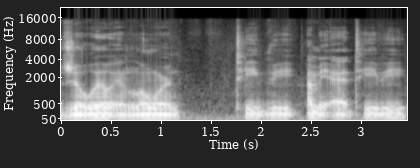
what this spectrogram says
Joel and Lauren TV I mean at TV.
